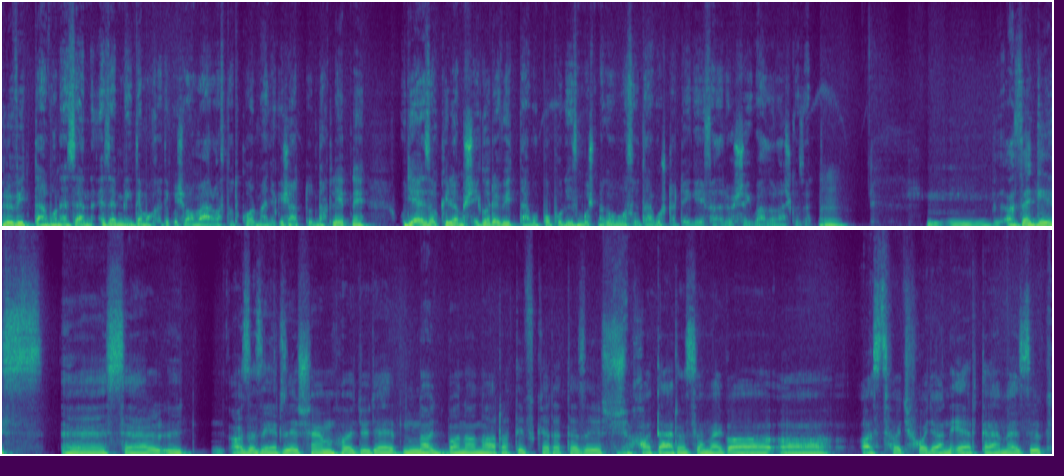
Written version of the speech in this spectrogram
rövid távon ezen, ezen még demokratikusan választott kormányok is át tudnak lépni. Ugye ez a különbség a rövid távú populizmus meg a hosszú távú stratégiai felelősségvállalás között. Mm. Az egész szel az az érzésem, hogy ugye nagyban a narratív keretezés határozza meg a, a, azt, hogy hogyan értelmezzük,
